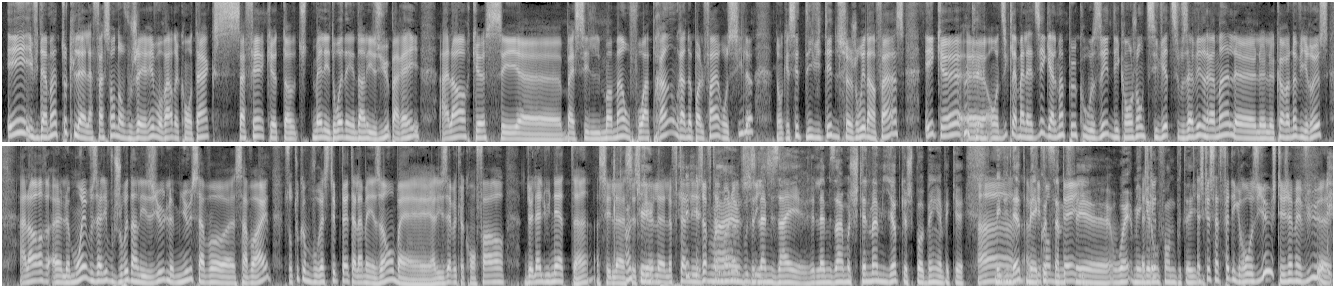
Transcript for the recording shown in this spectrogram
Et évidemment, toute la, façon dont vous gérez vos verres de contact, ça fait que tu te mets les doigts dans, les yeux, pareil, alors que c'est euh, ben, le moment où il faut apprendre à ne pas le faire aussi. Là. Donc, essayer d'éviter de se jouer d'en face. Et que euh, on dit que la maladie également peut causer des conjonctivites. Si vous avez vraiment le, coronavirus, alors euh, le moins vous allez vous jouer dans les yeux, le mieux ça va, ça va être. Surtout comme vous restez peut-être à la maison, ben allez-y avec le confort de la lunette. Hein? C'est ce que les ophtalmologues vous disent. J'ai de la misère. J'ai de la misère. Moi, je suis tellement myope que je suis pas bien avec euh, ah, mes lunettes. Mais écoute, ça me fait. Euh, ouais, mes gros fonds de bouteille. Est-ce que ça te fait des gros yeux? Je t'ai jamais vu. Euh,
